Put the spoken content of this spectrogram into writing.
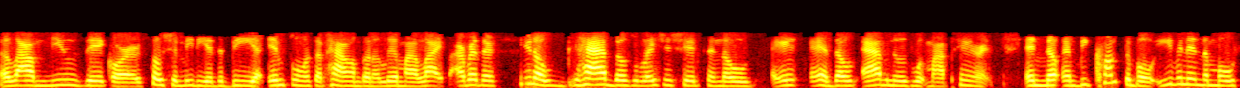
allow music or social media to be an influence of how I'm going to live my life. I rather, you know, have those relationships and those and those avenues with my parents and know and be comfortable even in the most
